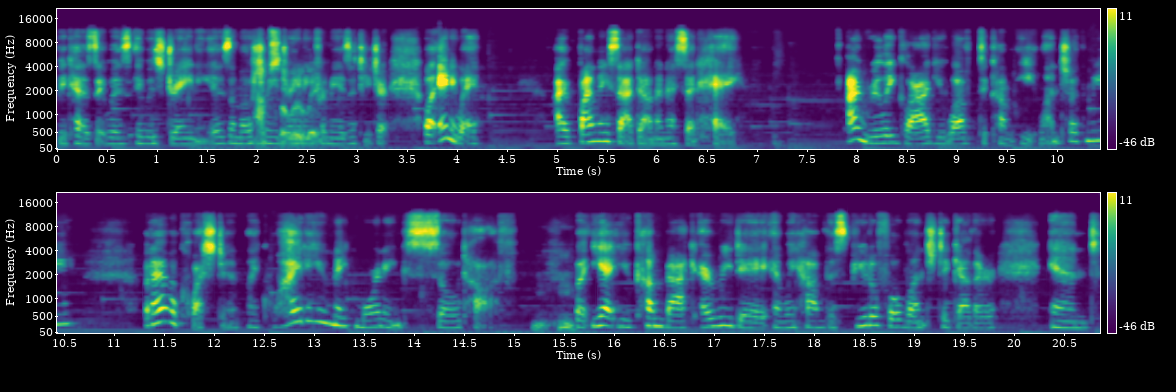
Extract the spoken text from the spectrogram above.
because it was it was draining. It was emotionally Absolutely. draining for me as a teacher. Well, anyway, I finally sat down and I said, "Hey, I'm really glad you love to come eat lunch with me, but I have a question. Like, why do you make mornings so tough?" Mm-hmm. But yet you come back every day and we have this beautiful lunch together. And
